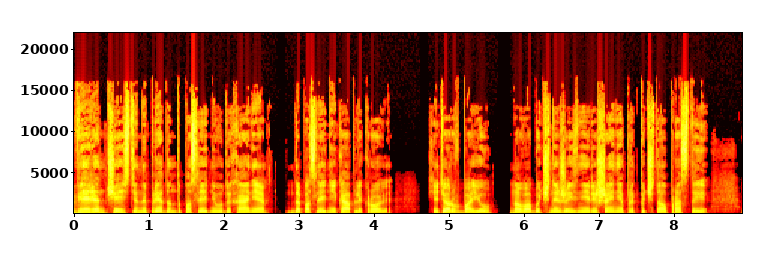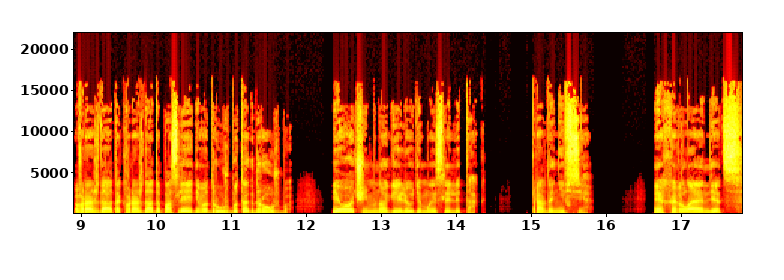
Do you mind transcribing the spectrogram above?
Верен, честен и предан до последнего дыхания, до последней капли крови. Хитер в бою, но в обычной жизни решения предпочитал простые. Вражда так вражда до последнего, дружба так дружба. И очень многие люди мыслили так. Правда, не все. Эх, ирландец.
